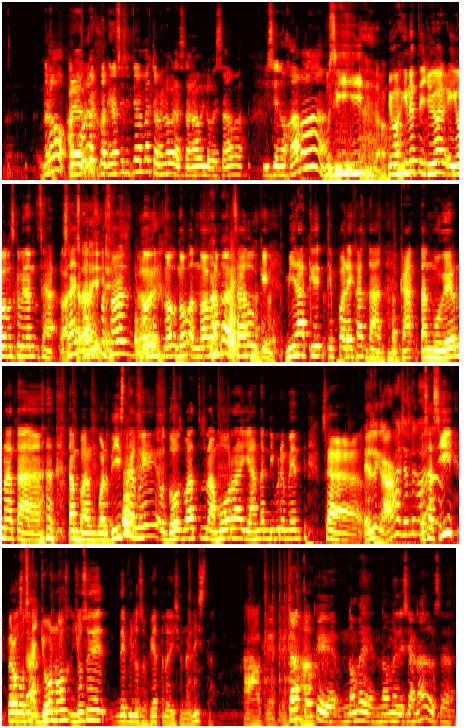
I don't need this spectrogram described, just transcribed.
No, no, Ah, pero para, para que no se sintiera mal, también lo abrazaba y lo besaba. Y se enojaba. Pues sí, imagínate, yo iba, íbamos caminando, o sea, Ah, ¿sabes cuántas caray. personas no, no, no, no habrán pensado que, mira, qué, qué pareja tan, ca- tan moderna, tan, tan vanguardista, güey, dos vatos, la morra, y andan libremente, o sea, Es legal, ya es legal. o sea, sí, pero, o sea, yo no, yo soy de, de filosofía tradicionalista. Ah, ok, ok. Tanto Ajá. que no me, no me decía nada, o sea,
